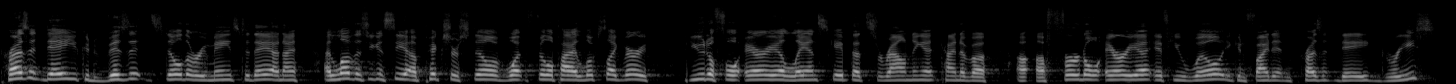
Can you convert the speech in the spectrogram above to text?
Present day, you could visit still the remains today. And I, I love this. You can see a picture still of what Philippi looks like. Very beautiful area, landscape that's surrounding it, kind of a, a, a fertile area, if you will. You can find it in present day Greece.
